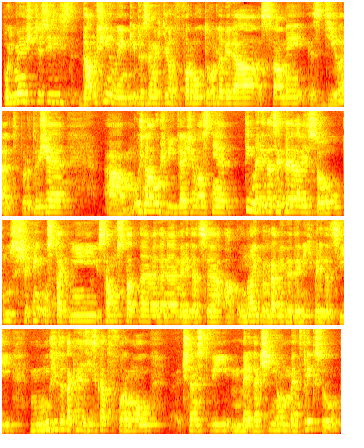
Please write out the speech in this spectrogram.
Pojďme ještě si říct další novinky, protože jsem chtěl formou tohohle videa s vámi sdílet, protože a možná už víte, že vlastně ty meditace, které tady jsou, plus všechny ostatní samostatné vedené meditace a online programy vedených meditací, můžete také získat formou členství meditačního Netflixu,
